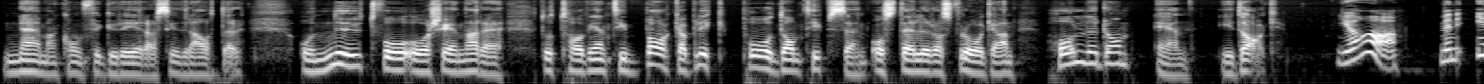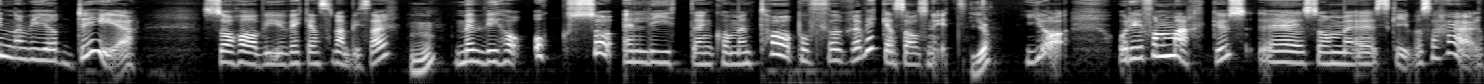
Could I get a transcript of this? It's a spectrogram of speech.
när man konfigurerar sin router. Och nu två år senare, då tar vi en tillbakablick på de tipsen och ställer oss frågan, håller de än idag? Ja, men innan vi gör det så har vi ju veckans snabbisar. Mm. Men vi har också en liten kommentar på förra veckans avsnitt. Ja. Ja, och det är från Marcus eh, som eh, skriver så här.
